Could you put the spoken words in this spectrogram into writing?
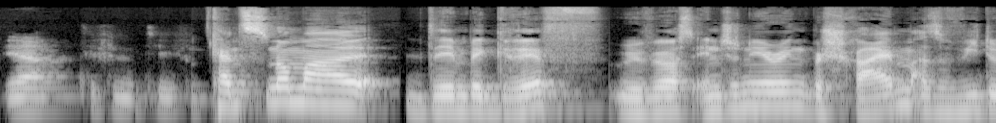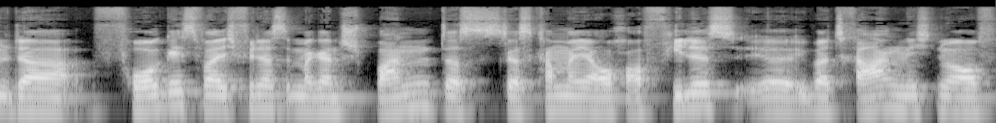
Ja, definitiv. Kannst du nochmal den Begriff Reverse Engineering beschreiben, also wie du da vorgehst, weil ich finde das immer ganz spannend. Das, das kann man ja auch auf vieles äh, übertragen, nicht nur auf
